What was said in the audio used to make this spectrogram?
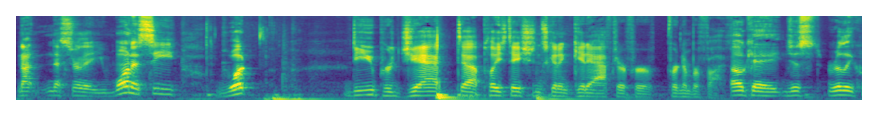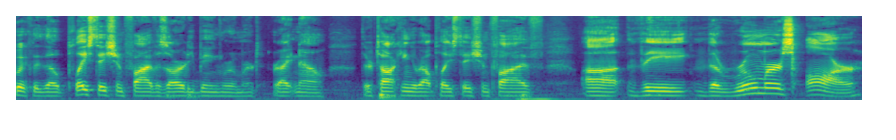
Not necessarily that you want to see. What do you project uh, PlayStation's going to get after for for number five? Okay, just really quickly though, PlayStation 5 is already being rumored right now. They're talking about PlayStation 5. Uh, the the rumors are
